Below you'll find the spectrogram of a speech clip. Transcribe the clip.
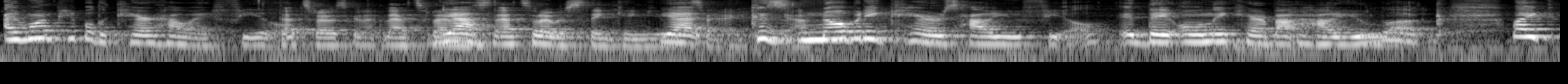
I want people to care how I feel. That's what I was gonna. That's what I Yeah. was. That's what I was thinking. You would yeah, say. because Yeah. nobody cares how you feel. They only care about how you look. Like,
